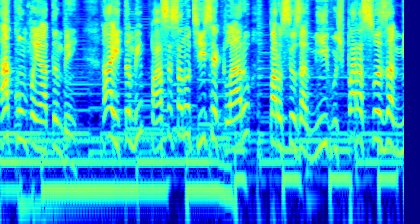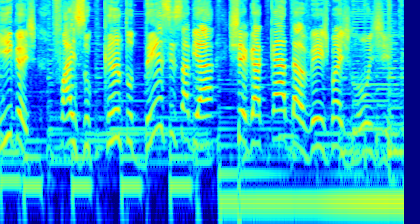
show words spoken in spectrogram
acompanhar também. Ah, e também passa essa notícia, é claro, para os seus amigos, para as suas amigas. Faz o canto desse sabiá chegar cada vez mais longe.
